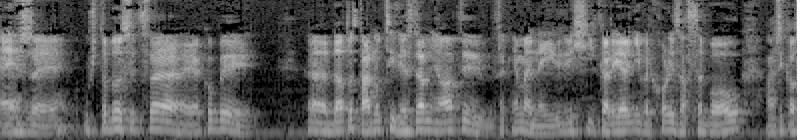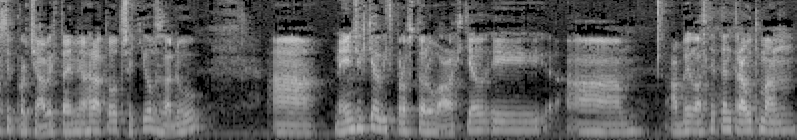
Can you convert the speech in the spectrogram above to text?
éře, už to byl sice jakoby Eh, byla to stárnoucí hvězda, měla ty, řekněme, nejvyšší kariérní vrcholy za sebou a říkal si, proč já bych tady měl hrát toho třetího vzadu. A nejenže chtěl víc prostoru, ale chtěl i, a, aby vlastně ten Trautmann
